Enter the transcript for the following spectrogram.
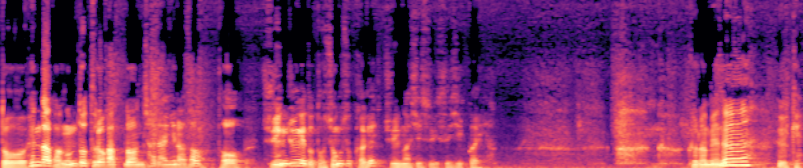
또 휀다 방음도 들어갔던 차량이라서 더 주행 중에도 더 정숙하게 주행하실 수 있으실 거예요. 그러면은 이렇게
